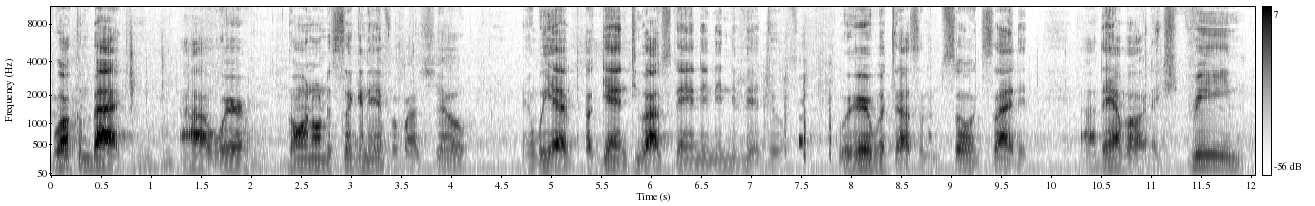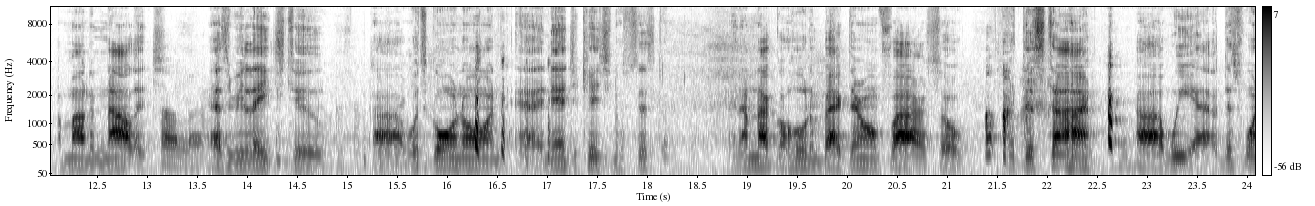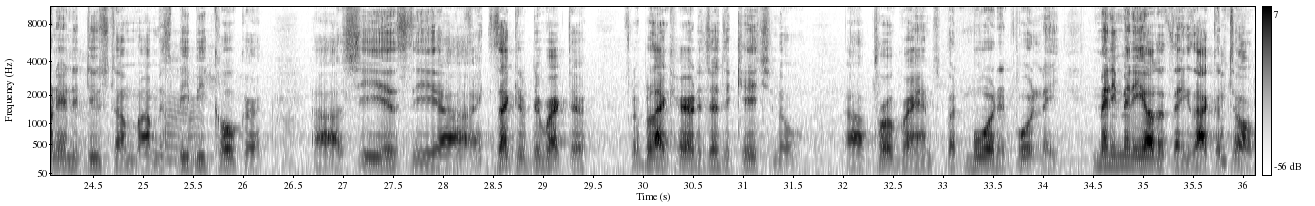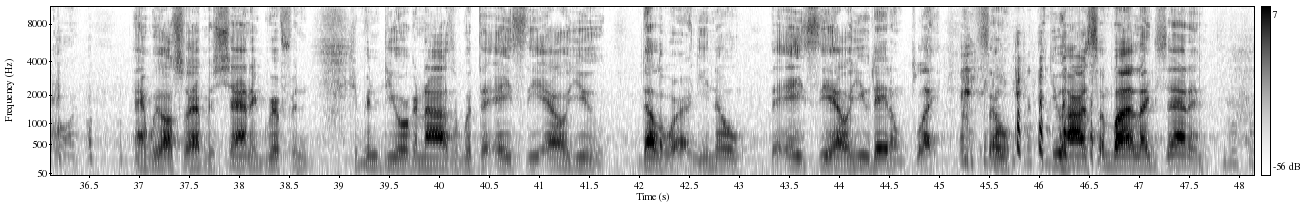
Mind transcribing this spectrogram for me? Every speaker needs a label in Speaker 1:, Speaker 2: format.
Speaker 1: welcome back. Uh, we're going on the second half of our show, and we have again two outstanding individuals. We're here with us, and I'm so excited. Uh, they have an extreme amount of knowledge
Speaker 2: Oh,
Speaker 1: as it relates to uh, what's going on uh, in the educational system. And I'm not going to hold them back. They're on fire. So at this time, uh, we uh, just want to introduce them, uh, Ms. B.B. Coker. Uh, she is the uh, executive director for Black Heritage Educational uh, Programs, but more importantly, many, many other things I could talk on. And we also have Ms. Shannon Griffin, community organizer with the ACLU Delaware. And you know, the ACLU, they don't play. So you hire somebody like Shannon,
